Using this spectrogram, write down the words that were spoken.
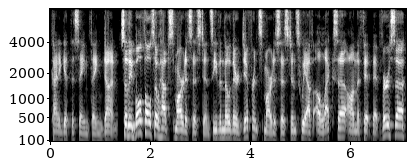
kind of get the same thing done. So they both also have smart assistants, even though they're different smart assistants. We have Alexa on the Fitbit Versa,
